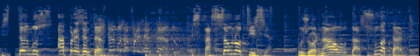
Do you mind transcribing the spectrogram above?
Estamos apresentando. Estamos apresentando. Estação Notícia, o jornal da sua tarde.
